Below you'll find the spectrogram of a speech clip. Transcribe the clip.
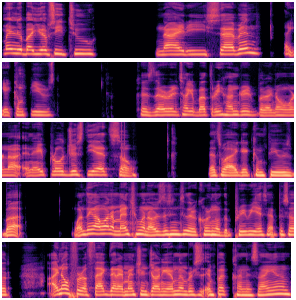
mainly about UFC 297. I get confused because they're already talking about 300, but I know we're not in April just yet, so that's why I get confused. But one thing I want to mention when I was listening to the recording of the previous episode, I know for a fact that I mentioned Johnny Eblen versus Impa Kanasayan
